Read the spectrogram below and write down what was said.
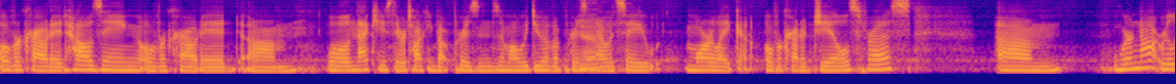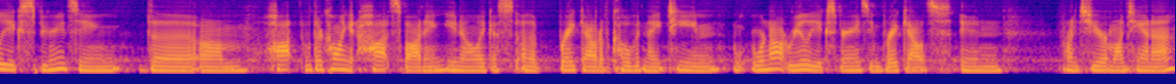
overcrowded housing, overcrowded. Um, well, in that case, they were talking about prisons. And while we do have a prison, Yeah. I would say more like uh, overcrowded jails for us. Um, we're not really experiencing the um, hot they're calling it hot spotting you know like a breakout of covid-19 we're not really experiencing breakouts in frontier montana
